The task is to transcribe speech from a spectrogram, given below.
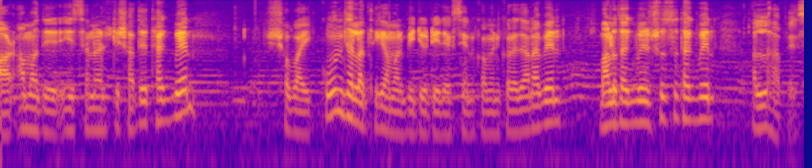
আর আমাদের এই চ্যানেলটির সাথে থাকবেন। সবাই কোন জেলা থেকে আমার ভিডিওটি দেখছেন কমেন্ট করে জানাবেন। ভালো থাকবেন, সুস্থ থাকবেন। আল্লাহ হাফেজ।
